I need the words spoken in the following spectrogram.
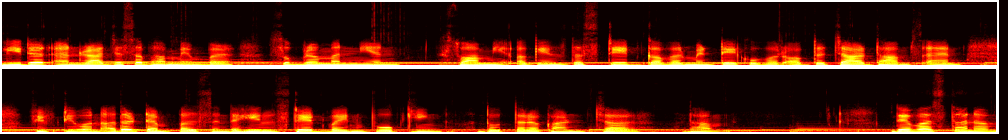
leader and Rajya Sabha member Subramanian Swamy against the state government take over of the Char Dhams and fifty one other temples in the hill state by invoking the Uttarakhand Char Dham Devasthanam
